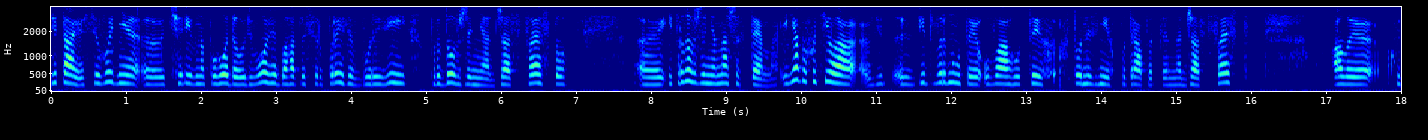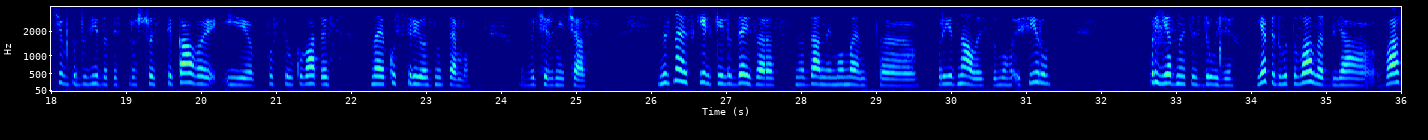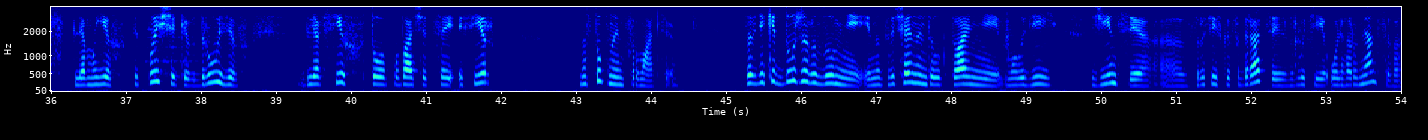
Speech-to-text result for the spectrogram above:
Вітаю! Сьогодні е, чарівна погода у Львові, багато сюрпризів, буревій, продовження джаз-фесту е, і продовження наших тем. І я би хотіла е, відвернути увагу тих, хто не зміг потрапити на джаз-фест, але хотів би довідатись про щось цікаве і поспілкуватись на якусь серйозну тему в вечірній час. Не знаю, скільки людей зараз на даний момент приєднались до мого ефіру. Приєднуйтесь, друзі. Я підготувала для вас, для моїх підписчиків, друзів, для всіх, хто побачить цей ефір, наступну інформацію. Завдяки дуже розумній і надзвичайно інтелектуальній молодій жінці е, з Російської Федерації, звуть її Ольга Румянцева,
